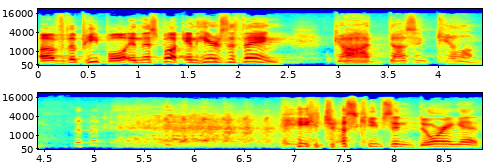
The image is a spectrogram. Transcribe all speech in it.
of the people in this book. And here's the thing God doesn't kill them, He just keeps enduring it.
